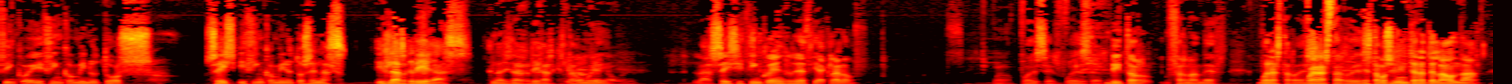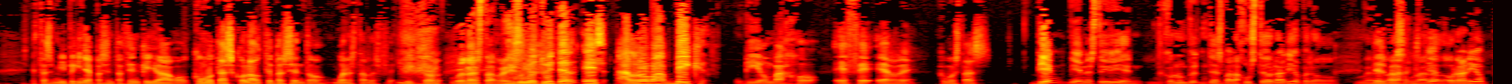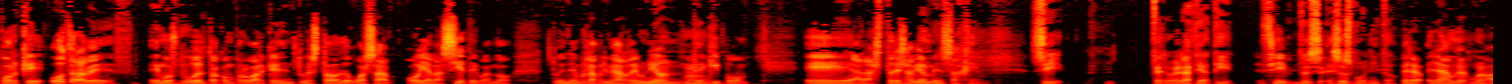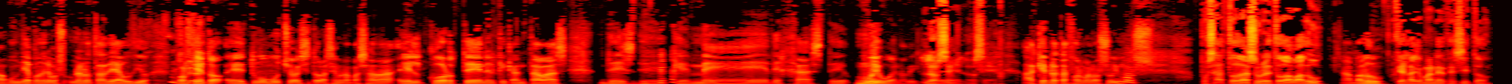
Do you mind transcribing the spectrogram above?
5 y 5 minutos, 6 y 5 minutos en las islas griegas. En las islas griegas que están muy... Las 6 y 5 en Grecia, claro. Bueno, puede ser, puede ser. Víctor Fernández, buenas tardes. Buenas tardes. Estamos en Internet en la Onda. Esta es mi pequeña presentación que yo hago. Como te has colado, te presento. Buenas tardes, Víctor. Buenas tardes. cuyo Twitter es arroba big-fr. ¿Cómo estás? Bien, bien, estoy bien. Con un desbarajuste horario, pero me lo has Desbarajuste aclarado. horario porque otra vez hemos vuelto a comprobar que en tu estado de WhatsApp, hoy a las 7, cuando tenemos la primera reunión de equipo, eh, a las 3 había un mensaje. Sí, pero era hacia ti. Sí, Entonces, eso es bonito. Pero era una. Bueno, algún día pondremos una nota de audio. Por cierto, eh, tuvo mucho éxito la semana pasada el corte en el que cantabas Desde que me dejaste. Muy bueno, Víctor. Lo ¿eh? sé, lo sé. ¿A qué plataforma lo subimos? Pues a todas, sobre todo a Badu, A Badoo. que es la que más necesito.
